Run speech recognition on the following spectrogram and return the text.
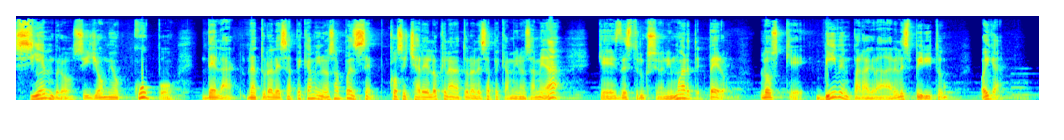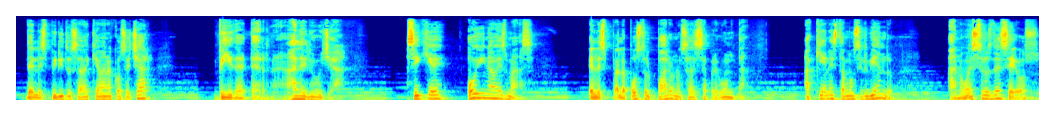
siembro, si yo me ocupo de la naturaleza pecaminosa, pues cosecharé lo que la naturaleza pecaminosa me da, que es destrucción y muerte. Pero los que viven para agradar al Espíritu, oiga, del Espíritu sabe que van a cosechar vida eterna. Aleluya. Así que hoy una vez más, el, apóstol Pablo nos hace esa pregunta. ¿A quién estamos sirviendo? ¿A nuestros deseos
